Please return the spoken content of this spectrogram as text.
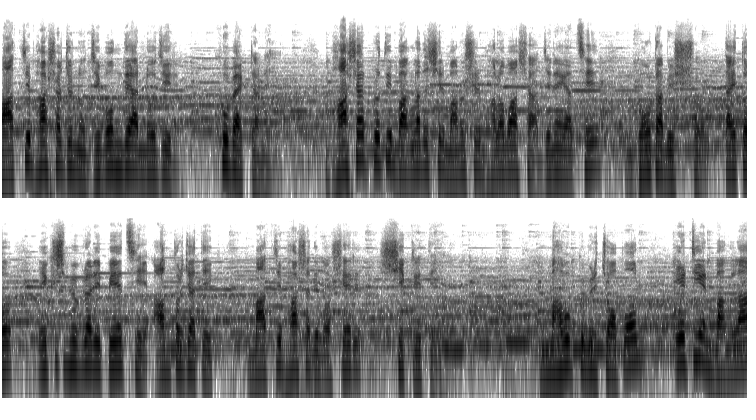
মাতৃভাষার জন্য জীবন দেওয়ার নজির খুব একটা নেই। ভাষার প্রতি বাংলাদেশের মানুষের ভালোবাসা জেনে গেছে গোটা বিশ্ব। তাই তো একুশে ফেব্রুয়ারি পেয়েছে আন্তর্জাতিক মাতৃভাষা দিবসের স্বীকৃতি। মাহবুব কবির চপল এটিএন বাংলা,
